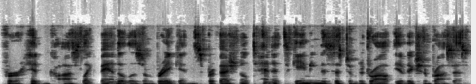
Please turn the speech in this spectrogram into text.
for hidden costs like vandalism, break ins, professional tenants gaming the system to draw out the eviction process.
